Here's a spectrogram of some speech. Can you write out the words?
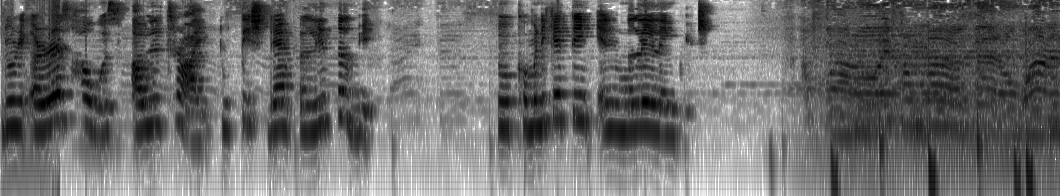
during a rest hours I will try to teach them a little bit to communicating in Malay language. I'm far away from Earth and I wanna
